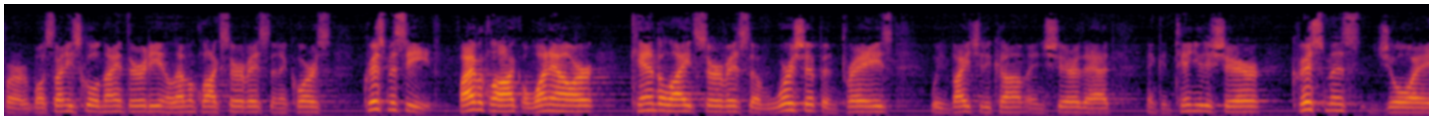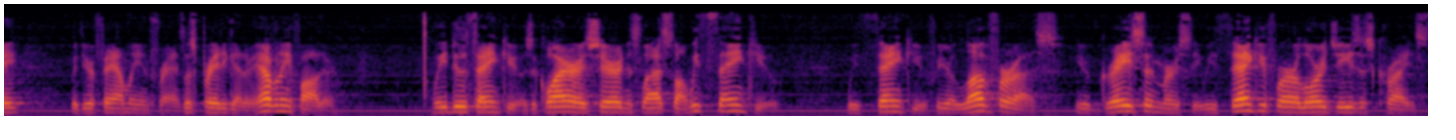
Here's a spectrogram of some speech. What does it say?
for well, Sunday school, 9.30 and 11 o'clock service. And of course, Christmas Eve, 5 o'clock, a one hour candlelight service of worship and praise. We invite you to come and share that and continue to share Christmas joy with your family and friends. Let's pray together. Heavenly Father, we do thank you. As the choir has shared in this last song, we thank you. We thank you for your love for us, your grace and mercy. We thank you for our Lord Jesus Christ.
